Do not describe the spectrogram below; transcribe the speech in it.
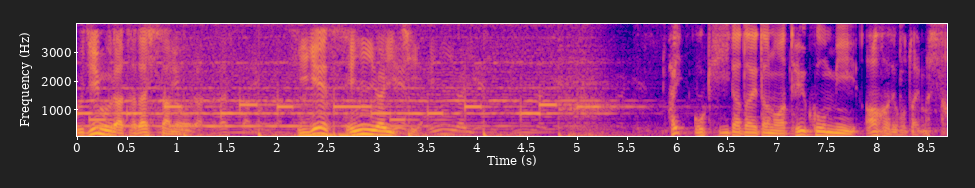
藤村忠寿のひげ千夜一夜はいお聞きいただいたのは「テイクオンミーアーハでございました。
